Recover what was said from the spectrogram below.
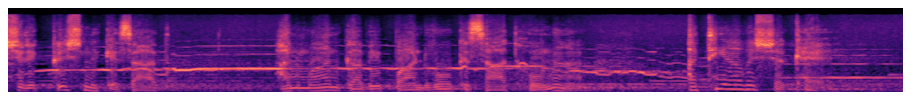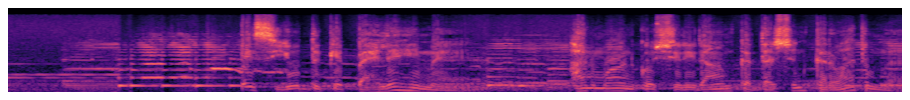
श्री कृष्ण के साथ हनुमान का भी पांडवों के साथ होना अति आवश्यक है। इस युद्ध के पहले ही मैं हनुमान को श्री राम का दर्शन करवा दूँगा।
